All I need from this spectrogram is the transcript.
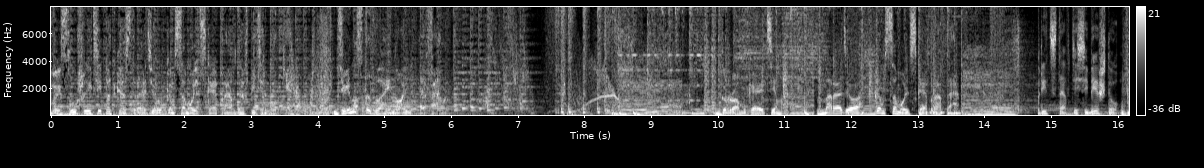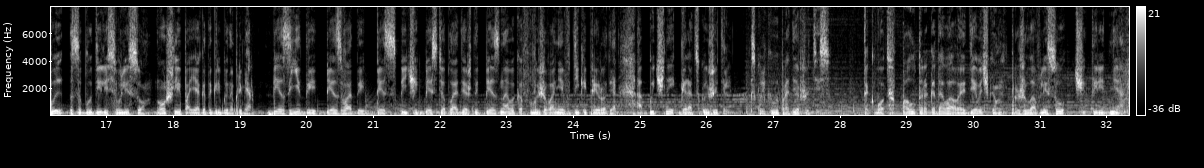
Вы слушаете подкаст радио «Комсомольская правда» в Петербурге. 92.0 FM. эм. Громкая тема. На радио «Комсомольская правда». Представьте себе, что вы заблудились в лесу. Ну, шли по ягоды грибы, например. Без еды, без воды, без спичек, без теплой одежды, без навыков выживания в дикой природе. Обычный городской житель. Сколько вы продержитесь? Так вот, полуторагодовалая девочка прожила в лесу 4 дня.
